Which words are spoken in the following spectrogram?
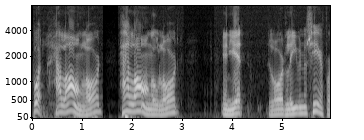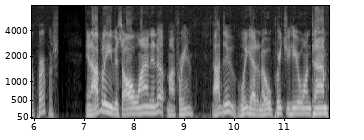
what? How long, Lord? How long, O Lord? And yet the Lord leaving us here for a purpose, and I believe it's all winding up, my friend. I do. We had an old preacher here one time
